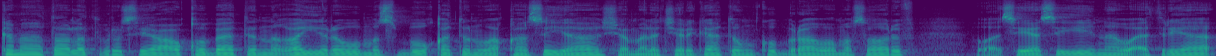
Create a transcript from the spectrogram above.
كما طالت روسيا عقوبات غير مسبوقة وقاسية شملت شركات كبرى ومصارف وسياسيين وأثرياء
